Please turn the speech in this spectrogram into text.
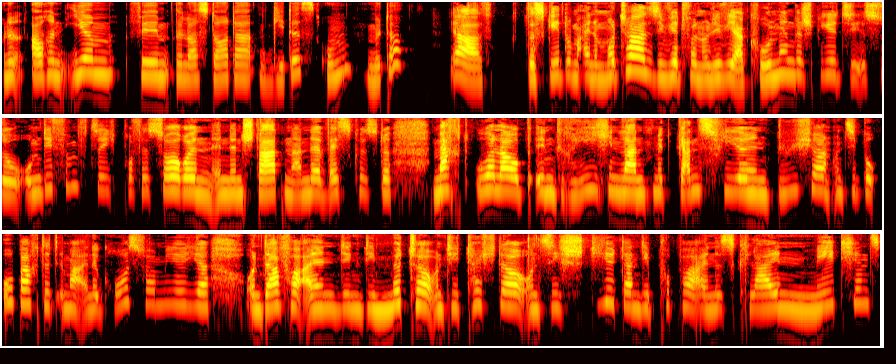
Und auch in ihrem Film The Lost Daughter geht es um Mütter. Ja, das geht um eine Mutter. Sie wird von Olivia Colman gespielt. Sie ist so um die 50, Professorin in den Staaten an der Westküste, macht Urlaub in Griechenland mit ganz vielen Büchern und sie beobachtet immer eine Großfamilie und da vor allen Dingen die Mütter und die Töchter und sie stiehlt dann die Puppe eines kleinen Mädchens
